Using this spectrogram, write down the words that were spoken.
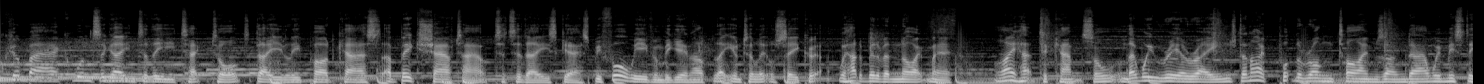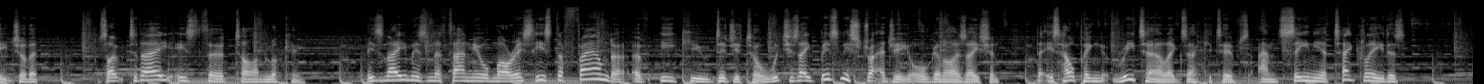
Welcome back once again to the Tech Talks Daily podcast. A big shout out to today's guest. Before we even begin, I'll let you into a little secret. We had a bit of a nightmare. I had to cancel and then we rearranged and I put the wrong time zone down. We missed each other. So today is third time lucky. His name is Nathaniel Morris. He's the founder of EQ Digital, which is a business strategy organisation that is helping retail executives and senior tech leaders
